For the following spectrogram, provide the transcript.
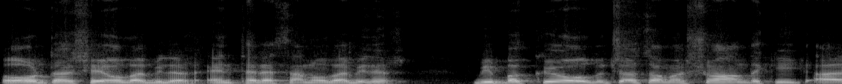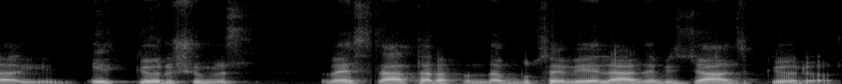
Orada şey olabilir, enteresan olabilir. Bir bakıyor olacağız ama şu andaki ilk görüşümüz Vestel tarafında bu seviyelerde biz cazip görüyoruz.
